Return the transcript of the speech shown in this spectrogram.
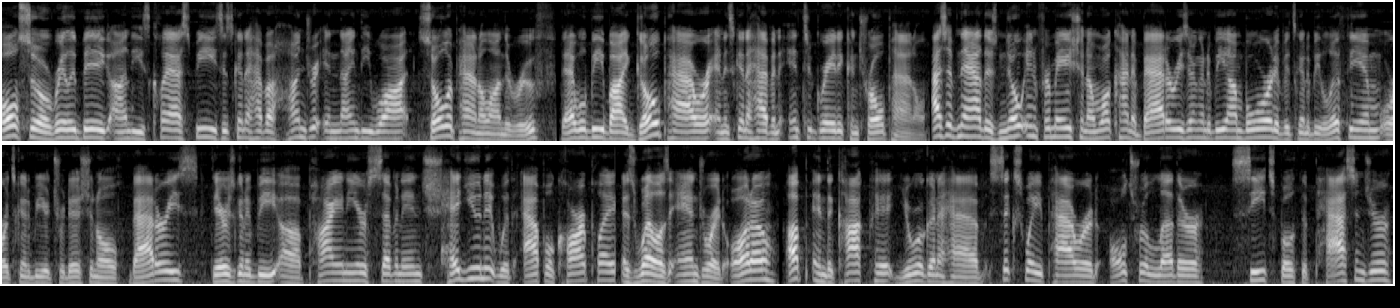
Also, really big on these Class Bs, it's going to have a 190 watt solar panel on the roof. That will be by Go Power and it's going to have an integrated control panel. As of now, there's no information on what kind of batteries are going to be on board, if it's going to be lithium or it's going to be your traditional batteries. There's going to be a Pioneer 7 inch head unit with Apple CarPlay as well as Android Auto. Up in the cockpit, you are going to have six way powered ultra leather seats, both the passenger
